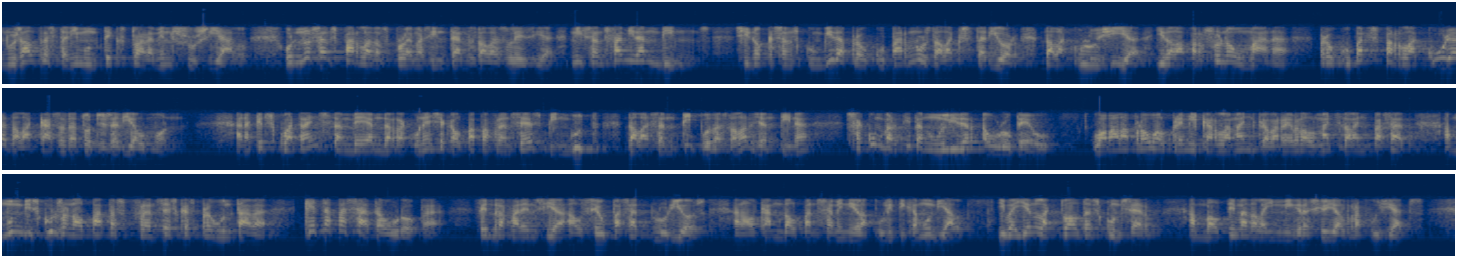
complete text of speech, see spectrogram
nosaltres tenim un text clarament social, on no se'ns parla dels problemes interns de l'Església, ni se'ns fa mirar endins, sinó que se'ns convida a preocupar-nos de l'exterior, de l'ecologia i de la persona humana, preocupats per la cura de la casa de tots, és a dir, el món. En aquests quatre anys també hem de reconèixer que el papa francès, vingut de les antípodes de l'Argentina, s'ha convertit en un líder europeu. Ho avala prou el Premi Carlemany que va rebre el maig de l'any passat, amb un discurs on el papa francès que es preguntava «Què t'ha passat a Europa?» Fent referència al seu passat gloriós en el camp del pensament i la política mundial i veient l'actual desconcert amb el tema de la immigració i els refugiats.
